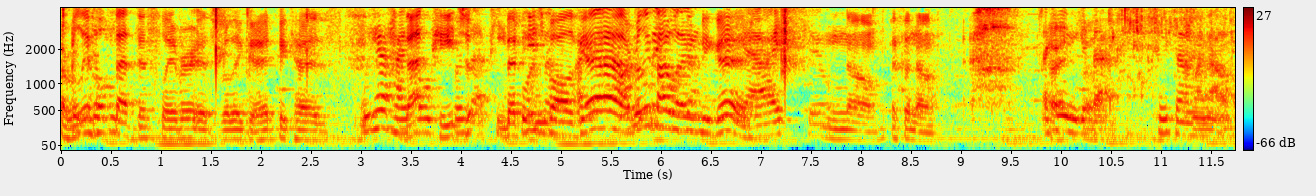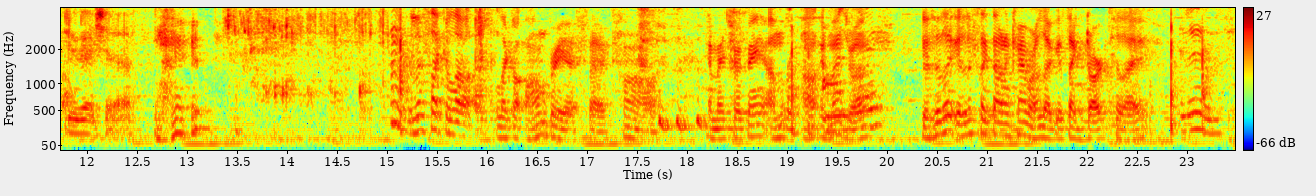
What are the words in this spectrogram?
I really hope that this flavor is really good because We had high That hopes peach- for that peach the one, peach balls, yeah, I really thought it was gonna be good. Yeah, I did too. no, it's a no. I can't Alright, even so- get that taste out of my mouth. Maybe I should have. it looks like a lot, like an ombre effect, huh? am I tripping? I'm, Like uh, am I drunk? Does it look? It looks like that on camera. Look, it's like dark to light. It is.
